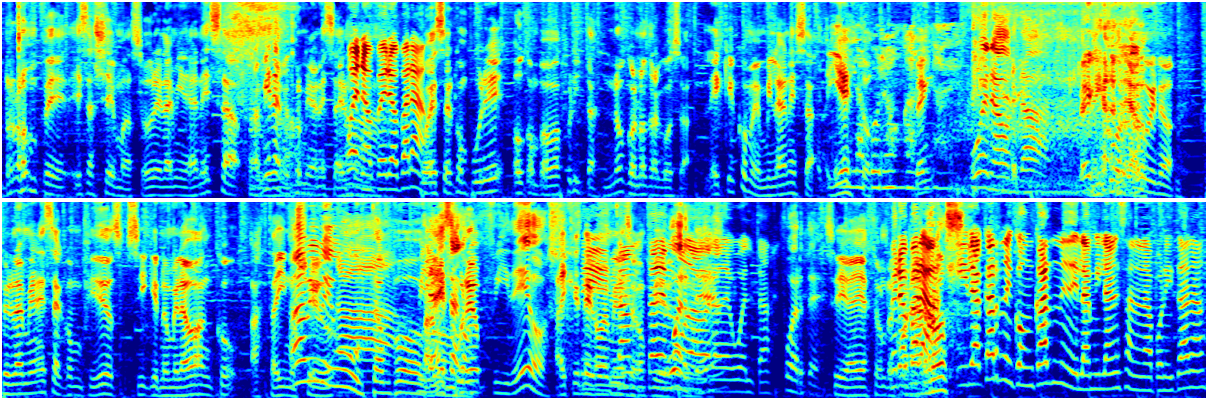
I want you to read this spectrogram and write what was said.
rompe esa yema sobre la milanesa, para mí es la mejor milanesa del Bueno, mundo. pero pará. Puede ser con puré o con papas fritas, no con otra cosa. Es que comen milanesa y esto. Ven, Buena onda. venga de a uno. Pero la milanesa con fideos sí que no me la banco. Hasta ahí no A mí me llego. gusta un poco. Milanesa puré. con fideos. Hay gente Sí, que come milanesa está, con está de fideos. moda Fuerte, ahora ¿eh? de vuelta. Fuerte. Sí, hay hasta un Pero restaurante. pará, arroz. ¿y la carne con carne de la milanesa en la napolitana?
